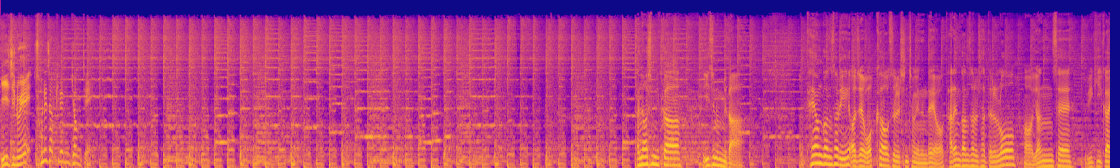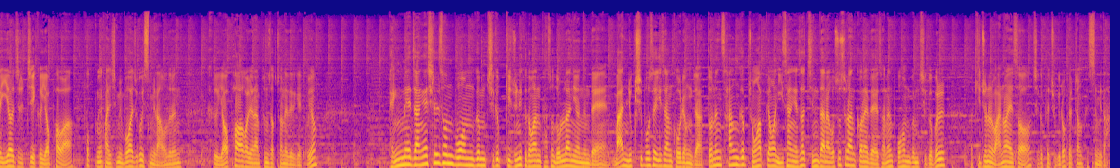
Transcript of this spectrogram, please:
이진우의 손에 잡히는 경제. 안녕하십니까 이진우입니다. 태영건설이 어제 워크아웃을 신청했는데요. 다른 건설사들로 어, 연쇄 위기가 이어질지 그 여파와 폭풍에 관심이 모아지고 있습니다. 오늘은 그 여파와 관련한 분석 전해드리겠고요. 백내장의 실손보험금 지급 기준이 그동안 다소 논란이었는데 만 65세 이상 고령자 또는 상급 종합병원 이상에서 진단하고 수술한 건에 대해서는 보험금 지급을 기준을 완화해서 지급해 주기로 결정했습니다.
